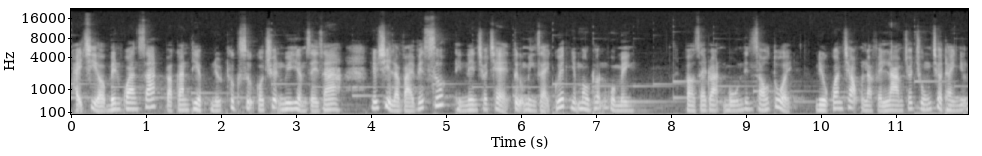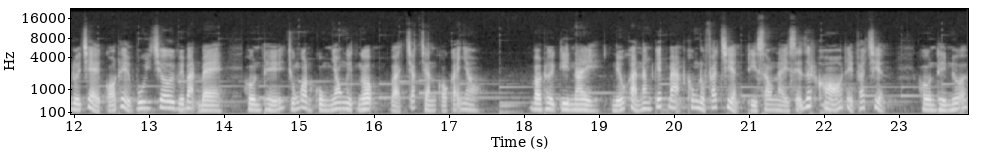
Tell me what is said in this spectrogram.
Hãy chỉ ở bên quan sát và can thiệp nếu thực sự có chuyện nguy hiểm xảy ra. Nếu chỉ là vài vết xước thì nên cho trẻ tự mình giải quyết những mâu thuẫn của mình. Vào giai đoạn 4 đến 6 tuổi, điều quan trọng là phải làm cho chúng trở thành những đứa trẻ có thể vui chơi với bạn bè. Hơn thế, chúng còn cùng nhau nghịch ngợm và chắc chắn có cãi nhau. Vào thời kỳ này, nếu khả năng kết bạn không được phát triển thì sau này sẽ rất khó để phát triển. Hơn thế nữa,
